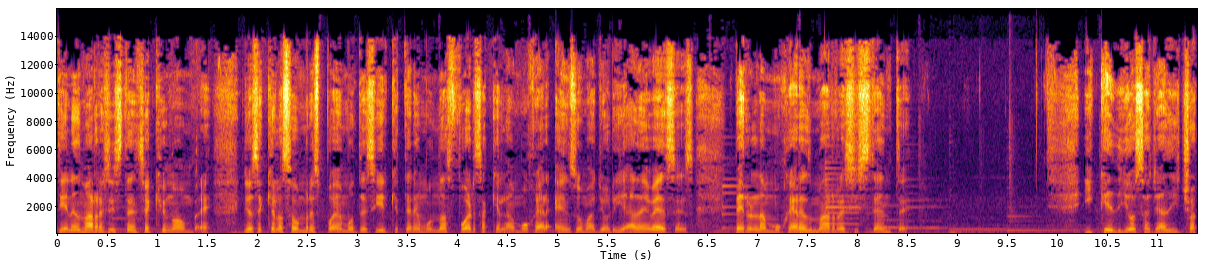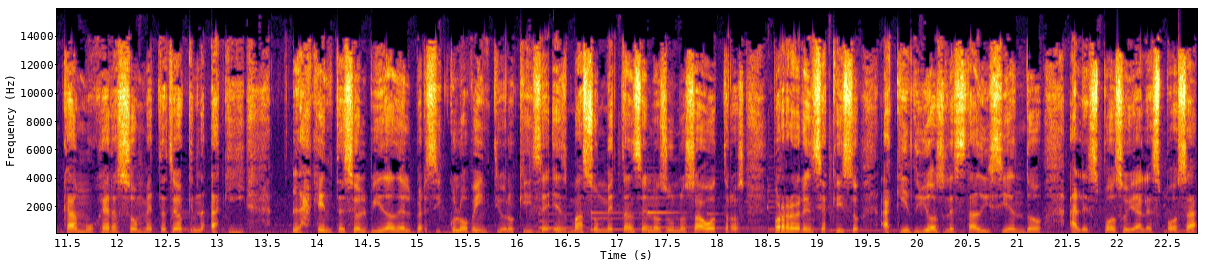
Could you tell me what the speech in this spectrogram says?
Tienes más resistencia que un hombre. Yo sé que los hombres podemos decir que tenemos más fuerza que la mujer en su mayoría de veces, pero la mujer es más resistente. Y que Dios haya dicho acá, mujer, sométete. Aquí la gente se olvida del versículo 21 que dice, es más, sométanse los unos a otros por reverencia a Cristo. Aquí Dios le está diciendo al esposo y a la esposa,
